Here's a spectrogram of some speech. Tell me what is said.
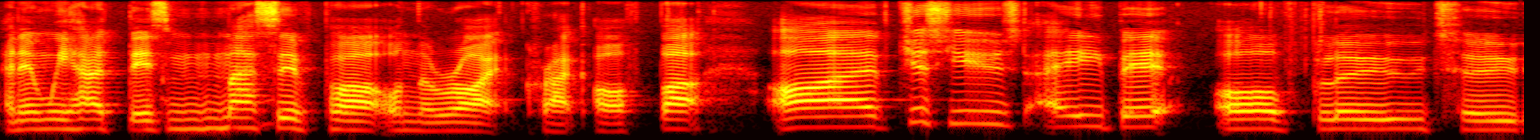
And then we had this massive part on the right crack off. But I've just used a bit of glue to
